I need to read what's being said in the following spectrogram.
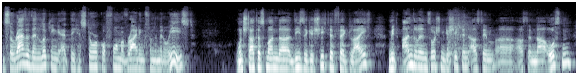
And so rather than looking at the historical form of writing from the Middle East, Und statt dass man da diese Geschichte vergleicht mit anderen solchen Geschichten aus dem, äh, aus dem Nahosten,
